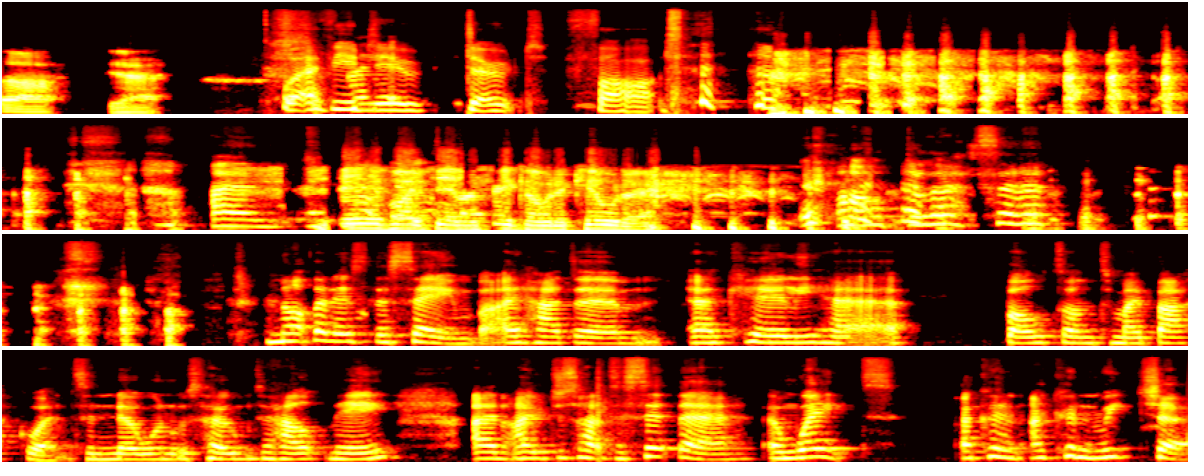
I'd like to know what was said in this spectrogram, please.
uh, yeah. Whatever you do, don't fart. Um, if I did, I think I would have killed her. oh, bless her. Not that it's the same, but I had um, a curly hair bolt onto my back once, and no one was home to help me, and I just had to sit there and wait. I couldn't, I couldn't reach her,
